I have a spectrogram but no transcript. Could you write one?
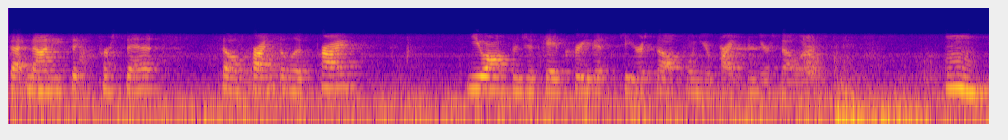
that ninety-six percent sales price to list price, you also just gave credence to yourself when you're pricing your sellers. Hmm.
